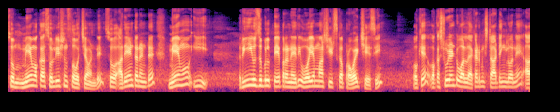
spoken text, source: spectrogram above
సో మేము ఒక సొల్యూషన్స్తో వచ్చామండి. సో అదేంటనంటే మేము ఈ రీయూజబుల్ పేపర్ అనేది ఓఎంఆర్ షీట్స్గా ప్రొవైడ్ చేసి ఓకే? ఒక స్టూడెంట్ వాళ్ళు అకాడమిక్ స్టార్టింగ్లోనే ఆ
